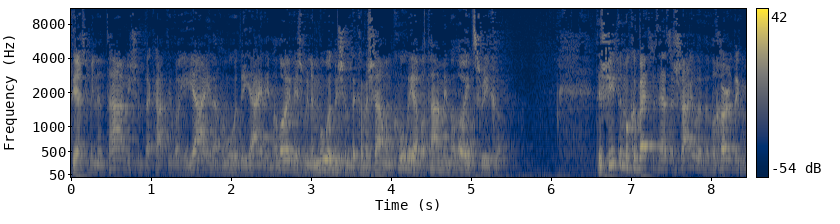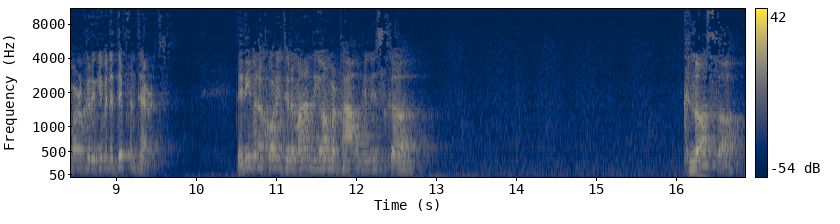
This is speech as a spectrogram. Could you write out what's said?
There's been in Tam, Mishum Takati, Lo Yayid, Avamu, the Yayid, Maloi, There's a Muad, Mishum, and Kuli, Abatam, Maloi, Tzricha. The Shita Mukabetzis has a Shaila that the the Gemara could have given a different teretz. Then even according to the man, the Omer, Pal, Ganiska, Knosa,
